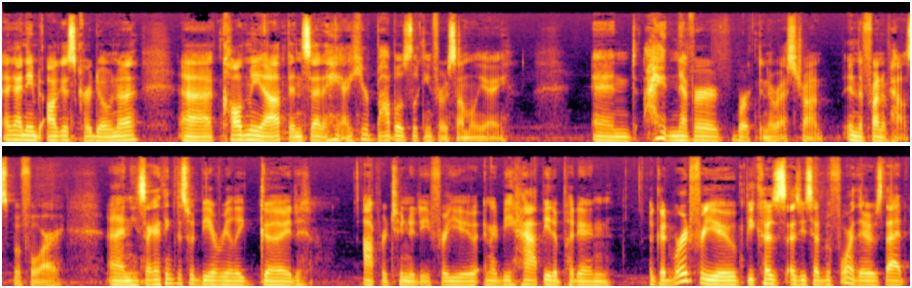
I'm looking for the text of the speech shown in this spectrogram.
a guy named August Cardona, uh, called me up and said, "Hey, I hear Babbo's looking for a sommelier." And I had never worked in a restaurant in the front of house before, and he's like, "I think this would be a really good opportunity for you, and I'd be happy to put in a good word for you. Because, as you said before, there's that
